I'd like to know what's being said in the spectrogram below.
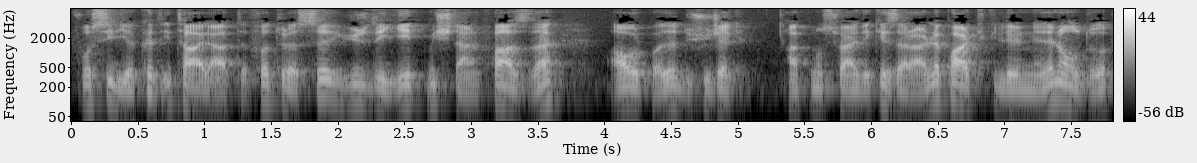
fosil yakıt ithalatı faturası %70'den fazla Avrupa'da düşecek. Atmosferdeki zararlı partiküllerin neden olduğu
